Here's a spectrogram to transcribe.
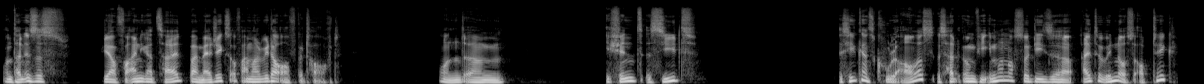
Und dann ist es, ja, vor einiger Zeit bei Magix auf einmal wieder aufgetaucht. Und ähm, ich finde, es sieht, es sieht ganz cool aus. Es hat irgendwie immer noch so diese alte Windows-Optik.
